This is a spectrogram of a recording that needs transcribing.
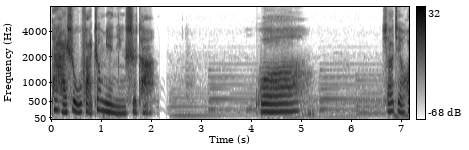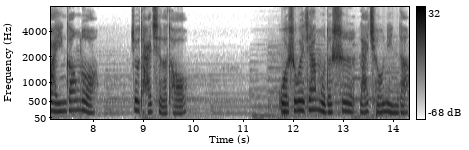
他还是无法正面凝视她。我，小姐话音刚落，就抬起了头。我是为家母的事来求您的。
